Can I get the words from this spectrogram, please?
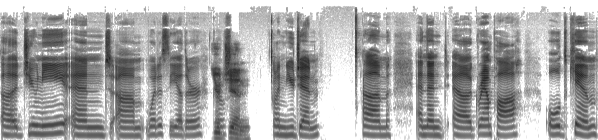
uh, Junie, and um, what is the other? Eugene, and Eugene, um, and then uh, Grandpa. old Kim,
